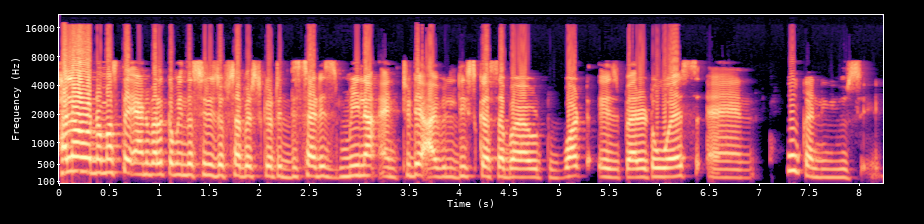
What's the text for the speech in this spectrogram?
Hello, Namaste and welcome in the series of cybersecurity. This side is Mila and today I will discuss about what is Parrot OS and who can use it.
